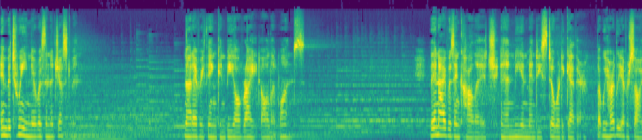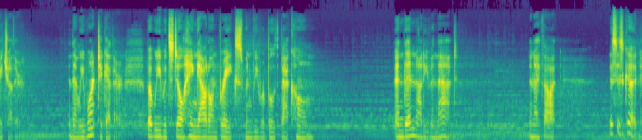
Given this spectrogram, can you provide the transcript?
In between, there was an adjustment. Not everything can be all right all at once. Then I was in college, and me and Mindy still were together, but we hardly ever saw each other. And then we weren't together, but we would still hang out on breaks when we were both back home. And then not even that. And I thought, this is good.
